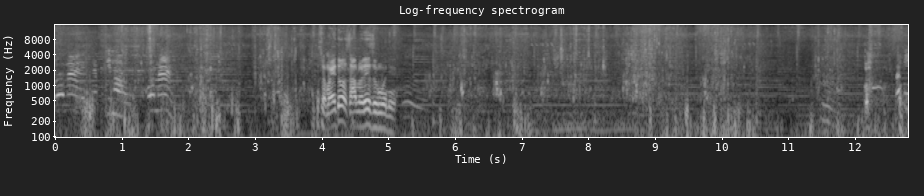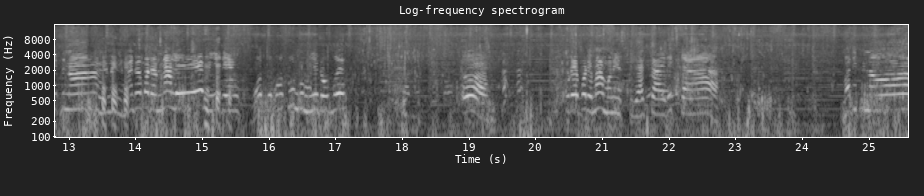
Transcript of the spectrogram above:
โทรมา มัยตัวสามเราได้สูงกว่านี้สวัสดีพี่น้องมาเด้อบ่ดำหน้าเลยมีแดงหัวตัวตุ้มบ่มีดมเลยเออกูได้บ่ได้มามื้อนี้เสียใจเด้จ้ามาดิพี่น้อง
